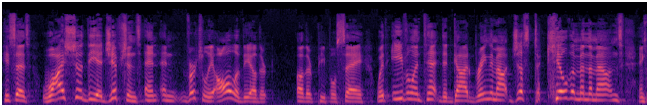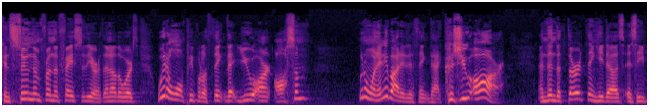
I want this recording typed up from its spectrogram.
he says, Why should the Egyptians and, and virtually all of the other, other people say, with evil intent did God bring them out just to kill them in the mountains and consume them from the face of the earth? In other words, we don't want people to think that you aren't awesome. We don't want anybody to think that because you are. And then the third thing he does is he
